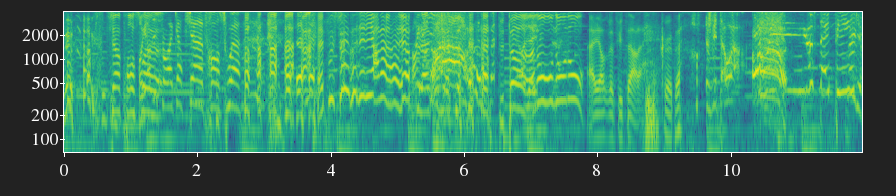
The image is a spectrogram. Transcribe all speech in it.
Tiens, François. Regardez sur la carte, tiens, François. Eh, pousse-toi, le délire là. Et hop, là. Putain, ah non, non, non. Allez, on se voit plus tard là. Connard. Je vais t'avoir. Oui, le sniping.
